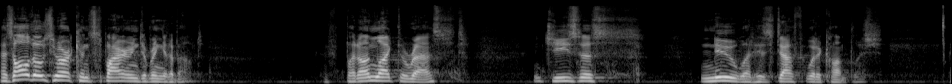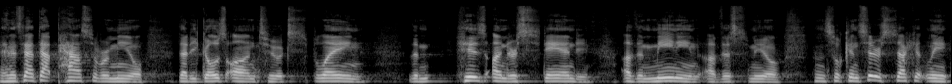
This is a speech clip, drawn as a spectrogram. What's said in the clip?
as all those who are conspiring to bring it about. But unlike the rest, Jesus knew what his death would accomplish. And it's at that Passover meal that he goes on to explain the, his understanding of the meaning of this meal. And so consider, secondly,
